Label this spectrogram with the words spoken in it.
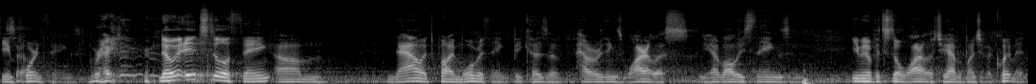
The So- important things. Right. No, it's still a thing. Um, now it's probably more of a thing because of how everything's wireless. And you have all these things, and even if it's still wireless, you have a bunch of equipment.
